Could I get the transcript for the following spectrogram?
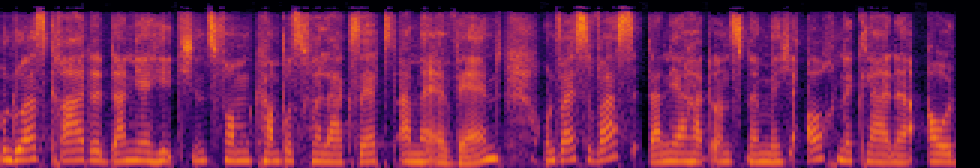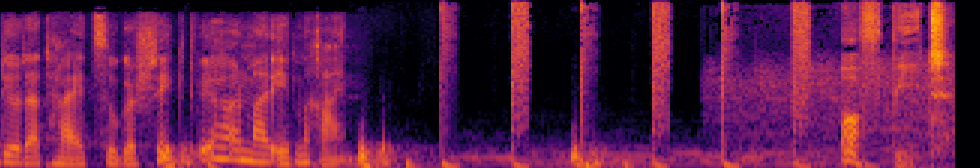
Und du hast gerade Danja Hätchens vom Campus Verlag selbst einmal erwähnt. Und weißt du was? Danja hat uns nämlich auch eine kleine Audiodatei zugeschickt. Wir hören mal eben rein. Offbeat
